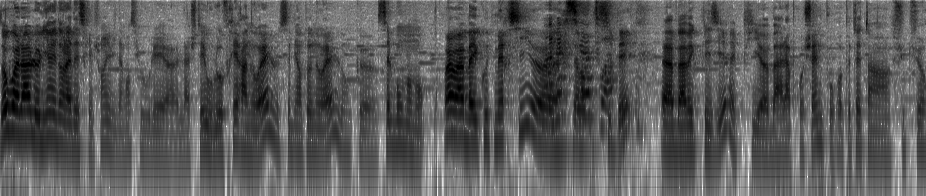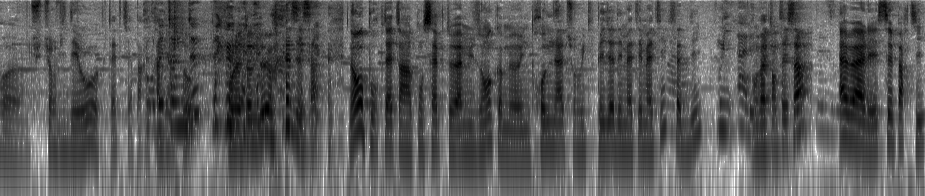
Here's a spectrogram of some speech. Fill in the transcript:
Donc voilà, le lien est dans la description, évidemment, si vous voulez euh, l'acheter ou l'offrir à Noël. C'est bientôt Noël, donc euh, c'est le bon moment. Ouais, ouais, bah écoute, merci, euh, Ah, merci d'avoir à toi. Euh, bah, avec plaisir, et puis euh, bah, à la prochaine pour euh, peut-être un futur, euh, une future vidéo, peut-être qui apparaîtra Pour le tome bientôt. 2 Pour le tome 2, ouais, c'est ça. Non, pour peut-être un concept amusant comme une promenade sur Wikipédia des mathématiques, ça te dit? Oui, allez. On va tenter ça? Ah bah allez, c'est parti.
